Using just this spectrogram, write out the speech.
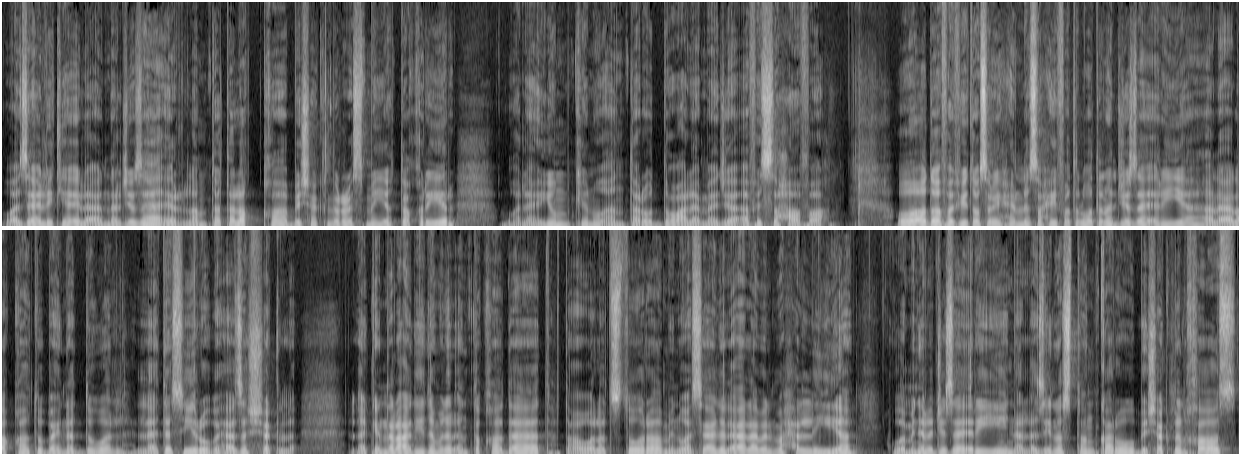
وذلك إلى أن الجزائر لم تتلقى بشكل رسمي التقرير ولا يمكن أن ترد على ما جاء في الصحافة. وأضاف في تصريح لصحيفة الوطن الجزائرية العلاقات بين الدول لا تسير بهذا الشكل لكن العديد من الانتقادات طاولت ستورة من وسائل الإعلام المحلية ومن الجزائريين الذين استنكروا بشكل خاص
